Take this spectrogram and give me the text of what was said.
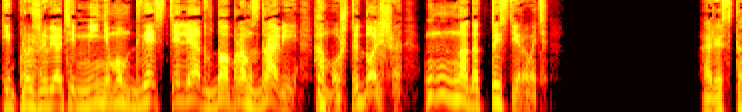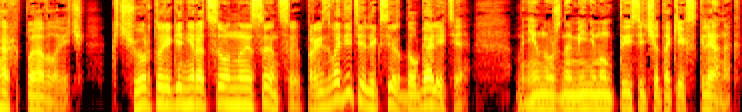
и проживете минимум 200 лет в добром здравии, а может и дольше. Надо тестировать. «Аристарх Павлович, к черту регенерационную эссенцию, производите эликсир долголетия. Мне нужно минимум тысяча таких склянок».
